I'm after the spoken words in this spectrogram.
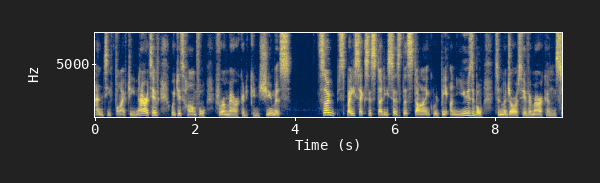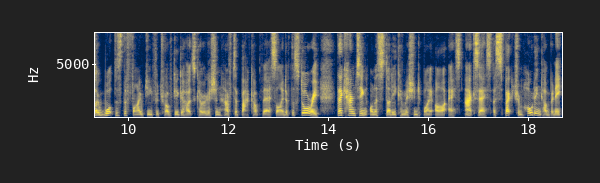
anti-5G narrative which is harmful for American consumers. So SpaceX's study says that Starlink would be unusable to the majority of Americans. So what does the 5G for 12 GHz coalition have to back up their side of the story? They're counting on a study commissioned by RS Access, a spectrum holding company,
